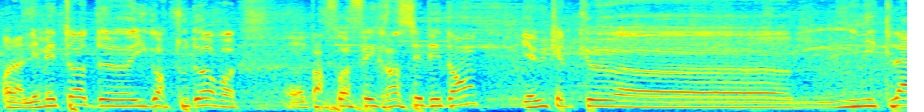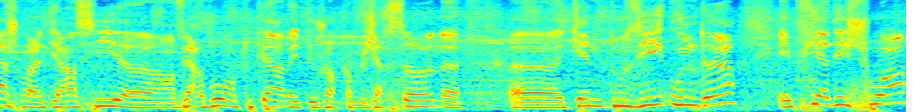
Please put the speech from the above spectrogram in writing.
voilà, les méthodes de Igor Tudor ont parfois fait grincer des dents. Il y a eu quelques euh, mini clash, on va le dire ainsi, euh, en verbaux en tout cas, avec des joueurs comme Gerson, euh, Gendouzi, Under. Et puis il y a des choix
